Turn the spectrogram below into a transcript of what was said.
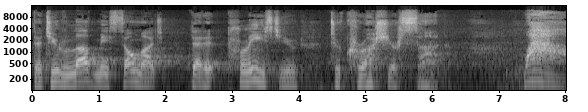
that you love me so much that it pleased you to crush your son. Wow.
